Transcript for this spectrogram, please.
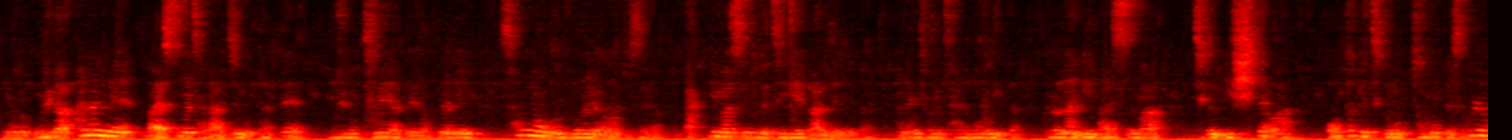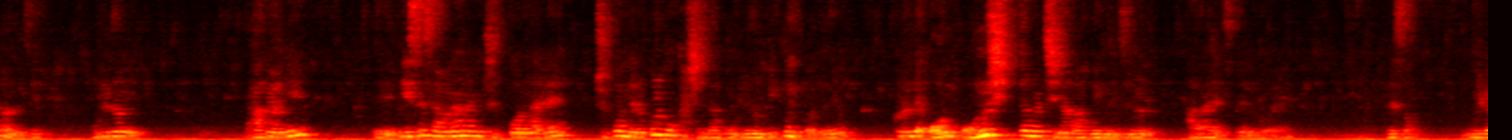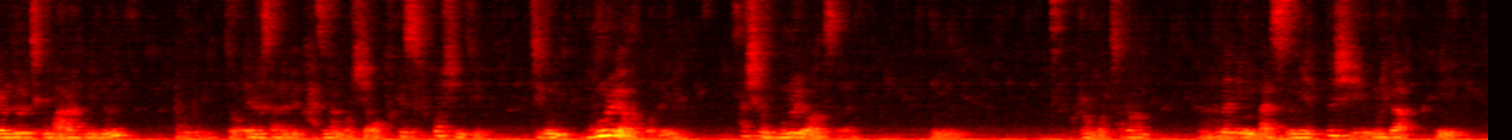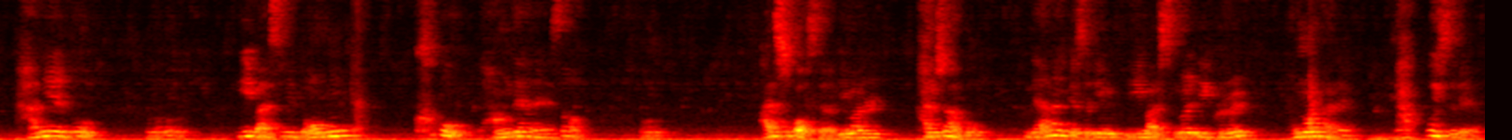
어, 우리가 하나님의 말씀을 잘 알지 못할 때 우리는 구해야 돼요. 하나님 성령으로 눈을 열어주세요. 이 말씀 도대체 이해가 안 됩니다. 하나님 저는 잘 모릅니다. 그러나 이 말씀과 지금 이 시대와 어떻게 지금 접목돼서 흘러가는지 우리는 막연히 예, 이 세상은 하나님 주권 아래 주권대로 끌고 가신다고 우리는 믿고 있거든요. 그런데 어느, 어느 시점을 지나가고 있는지를 알아야 되는 거예요. 그래서 우리가 늘 지금 말하고 있는 어, 저 에르살렘에 가증한 것이 어떻게 쓸 것인지 지금 문을 열었거든요. 사실은 문을 열었어요. 음, 그런 것처럼 하나님 말씀의 뜻이 우리가 이 다니엘도 어, 이 말씀이 너무 크고 광대해서 어, 알 수가 없어요. 이 말을 간수하고 근데 하나님께서 이, 이 말씀을 이 글을 동원하래요. 받고 있으래요.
